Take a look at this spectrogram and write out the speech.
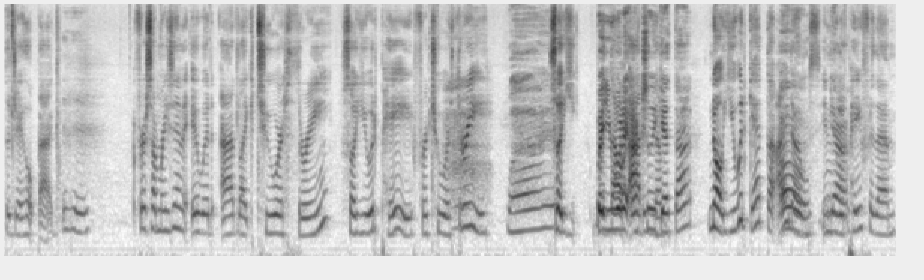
the J Hope bag, Mm-hmm. for some reason it would add like two or three, so you would pay for two or three. What? So, y- but you wouldn't actually them- get that? No, you would get the Oh, items and you yeah. would pay for them,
